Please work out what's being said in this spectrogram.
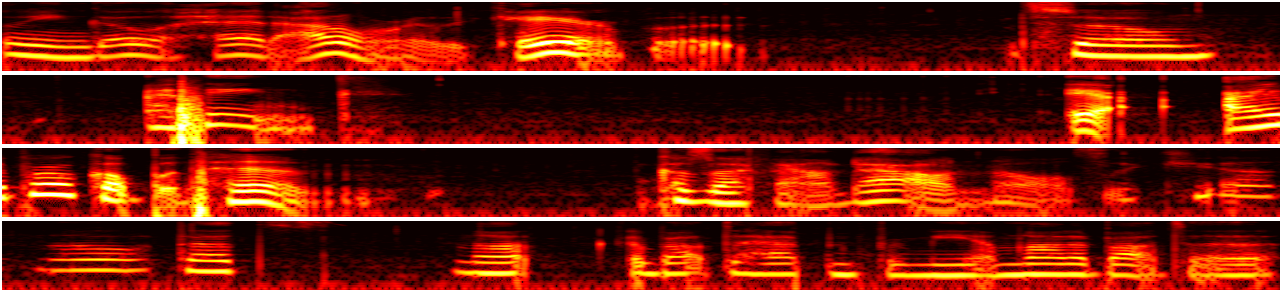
I mean, go ahead. I don't really care, but. So, I think. Yeah, I broke up with him because I found out and I was like, yeah, no, that's not about to happen for me. I'm not about to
